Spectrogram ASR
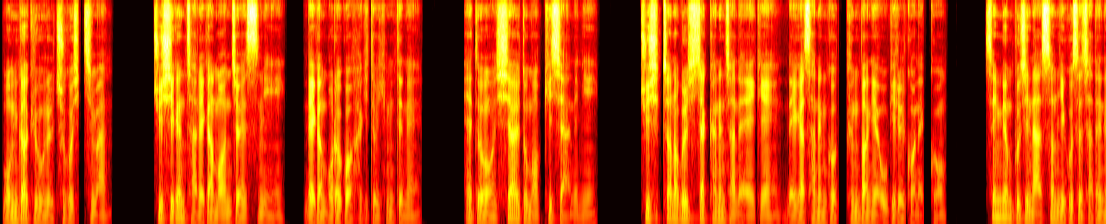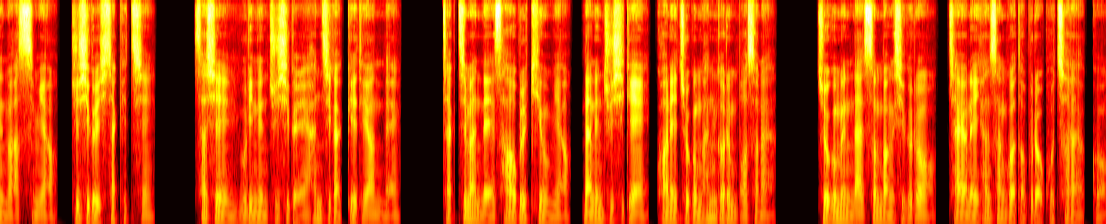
뭔가 교훈을 주고 싶지만 주식은 자네가 먼저 했으니 내가 뭐라고 하기도 힘드네. 해도 씨알도 먹히지 않으니 주식 전업을 시작하는 자네에게 내가 사는 곳 근방에 오기를 권했고 생명부지 낯선 이곳에 자네는 왔으며 주식을 시작했지. 사실 우리는 주식을 한 지가 꽤 되었네. 작지만 내 사업을 키우며 나는 주식에 관해 조금 한 걸음 벗어나 조금은 낯선 방식으로 자연의 현상과 더불어 고찰하였고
